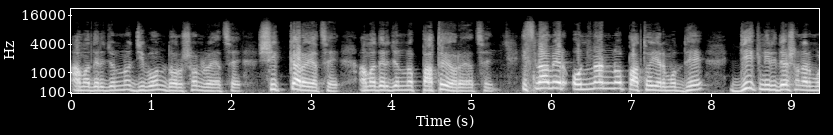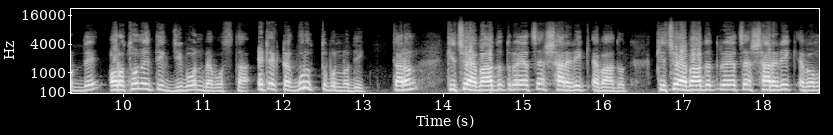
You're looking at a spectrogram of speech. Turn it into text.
আমাদের জন্য জীবন দর্শন রয়েছে, শিক্ষা রয়েছে, আমাদের জন্য পাথয় রয়েছে। ইসলামের অন্যান্য পাথয়ের মধ্যে দিক নির্দেশনার মধ্যে অর্থনৈতিক জীবন ব্যবস্থা, এটা একটা গুরুত্বপূর্ণ দিক। কারণ কিছু আবাদত রয়েছে, শারীরিক আবাদত। কিছু আবাদত রয়েছে, শারীরিক এবং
